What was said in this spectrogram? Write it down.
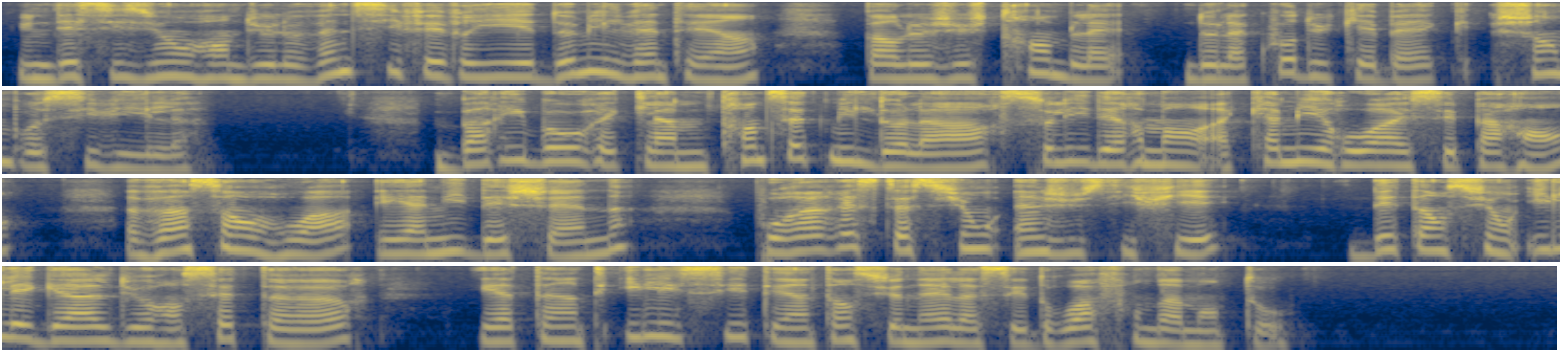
une décision rendue le 26 février 2021 par le juge Tremblay de la Cour du Québec, Chambre civile. Baribeau réclame 37 000 dollars solidairement à Camille Roy et ses parents, Vincent Roy et Annie Deschênes, pour arrestation injustifiée, détention illégale durant 7 heures et atteinte illicite et intentionnelle à ses droits fondamentaux.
